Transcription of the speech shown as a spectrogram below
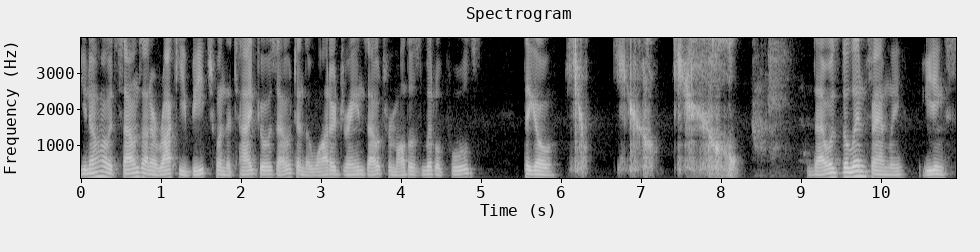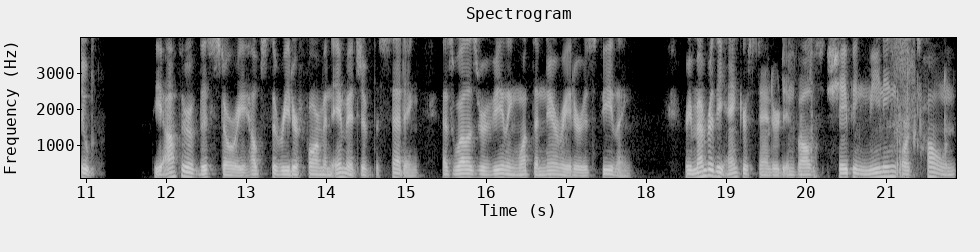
You know how it sounds on a rocky beach when the tide goes out and the water drains out from all those little pools? They go. That was the Lin family, eating soup. The author of this story helps the reader form an image of the setting as well as revealing what the narrator is feeling. Remember the anchor standard involves shaping meaning or tone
